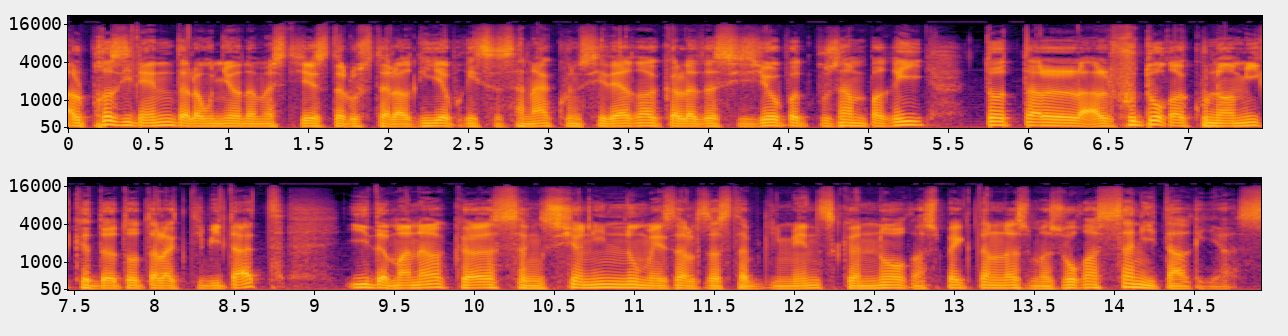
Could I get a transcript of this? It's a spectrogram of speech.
El president de la Unió de Mestiers de l'Hostaleria, Brice Sanà, considera que la decisió pot posar en perill tot el, el futur econòmic de tota l'activitat i demana que sancionin només els establiments que no respecten les mesures sanitàries.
